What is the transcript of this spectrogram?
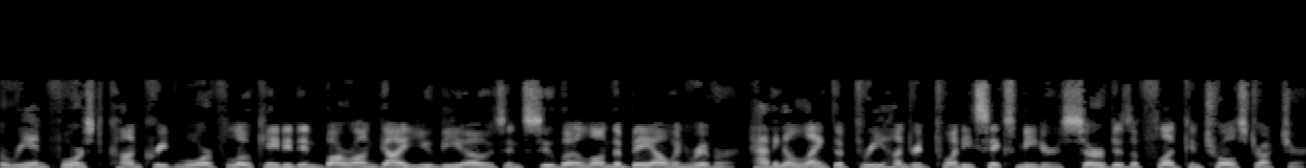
A reinforced concrete wharf located in Barangay Ubos and Suba along the Bayawan River, having a length of 326 meters served as a flood control structure.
